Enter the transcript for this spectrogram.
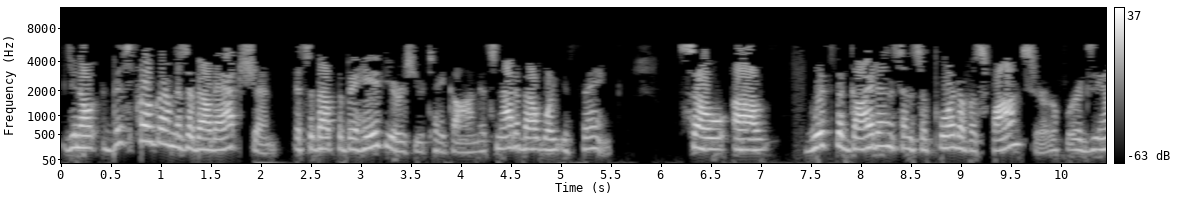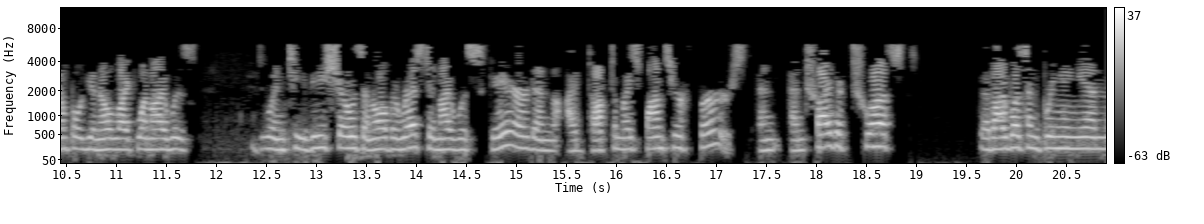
you know, this program is about action. It's about the behaviors you take on. It's not about what you think. So, uh, with the guidance and support of a sponsor, for example, you know, like when I was doing TV shows and all the rest and I was scared and I'd talk to my sponsor first and, and try to trust that I wasn't bringing in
